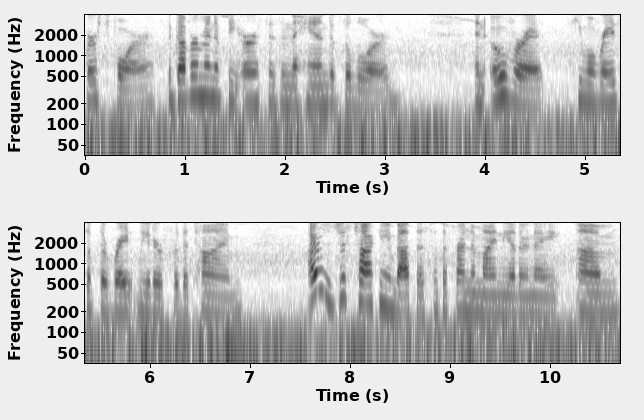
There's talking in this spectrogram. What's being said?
Verse 4 The government of the earth is in the hand of the Lord, and over it he will raise up the right leader for the time. I was just talking about this with a friend of mine the other night. Um,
